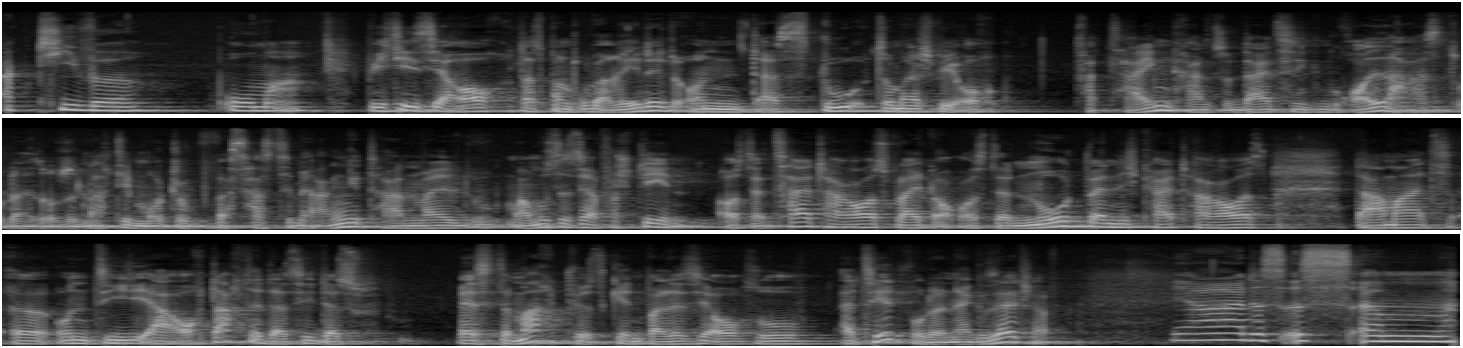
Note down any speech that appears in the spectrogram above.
aktive Oma. Wichtig ist ja auch, dass man drüber redet und dass du zum Beispiel auch verzeihen kannst und da jetzt nicht einen Groll hast oder so, so nach dem Motto, was hast du mir angetan? Weil du, man muss es ja verstehen, aus der Zeit heraus, vielleicht auch aus der Notwendigkeit heraus damals. Äh, und sie ja auch dachte, dass sie das Beste macht fürs Kind, weil es ja auch so erzählt wurde in der Gesellschaft. Ja, das ist ähm,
